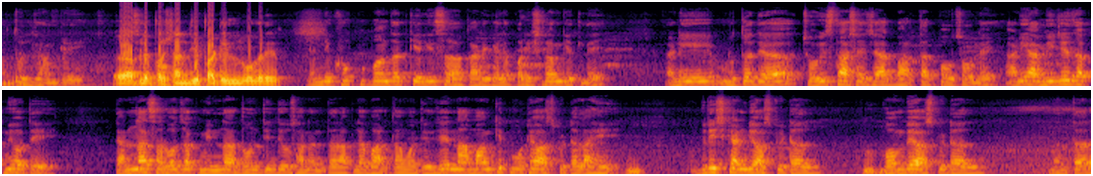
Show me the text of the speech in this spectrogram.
अतुल झांबरे आपले प्रशांतजी पाटील वगैरे. यांनी खूप मदत केली सहकार्य केलं परिश्रम घेतले. आणि मृतदेह चोवीस तासाच्या आत भारतात पोहोचवले आणि आम्ही जे जखमी होते त्यांना सर्व जखमींना दोन तीन दिवसानंतर आपल्या भारतामधील जे नामांकित मोठे हॉस्पिटल आहे. ब्रिज कॅन्डी हॉस्पिटल. बॉम्बे हॉस्पिटल नंतर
